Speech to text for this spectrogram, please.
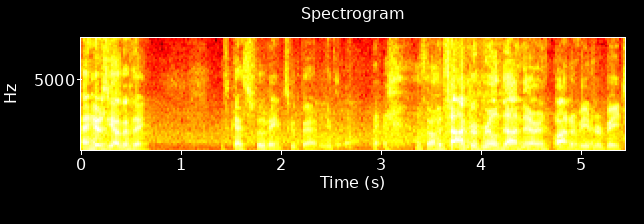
And here's the other thing. This guy's food ain't too bad either. so Aqua Grill down there in Ponte Vedra Beach.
